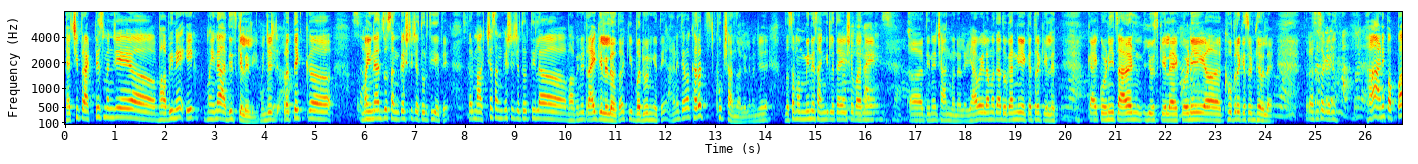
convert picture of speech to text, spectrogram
ह्याची प्रॅक्टिस म्हणजे अ, भाभीने एक महिन्या आधीच केलेली. म्हणजे ज- प्रत्येक अ, महिन्यात जो संकष्टी चतुर्थी येते तर मागच्या संकष्टी चतुर्थीला भाभीने ट्राय केलेलं होतं की बनवून घेते. आणि तेव्हा खरंच खूप छान झालेलं. म्हणजे जसं मम्मीने सांगितलं त्या हिशोबाने तिने छान बनवलं ह्या वेळेला मग त्या दोघांनी एकत्र केलेत. काय कोणी चाळण यूज केलं आहे कोणी खोबरं किसून ठेवलं आहे तर असं सगळं हां आणि पप्पा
